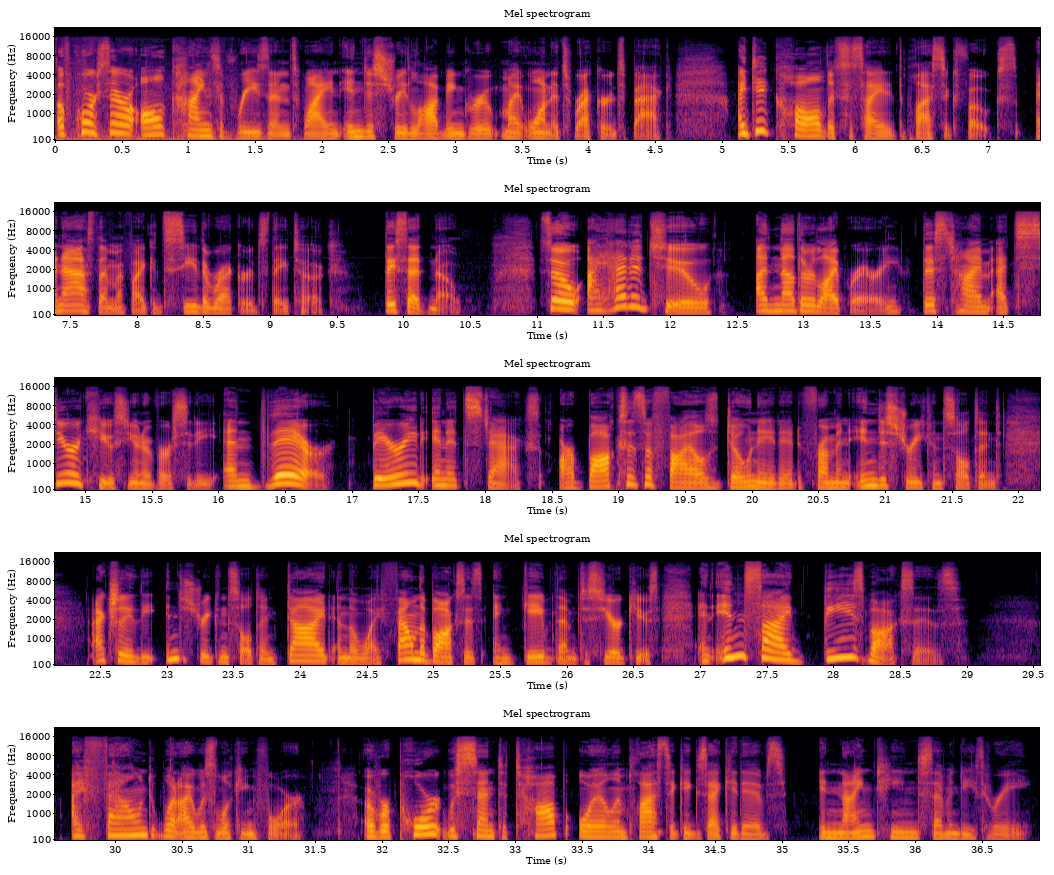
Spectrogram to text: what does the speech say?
Of course, there are all kinds of reasons why an industry lobbying group might want its records back. I did call the Society of the Plastic folks and asked them if I could see the records they took. They said no. So I headed to another library, this time at Syracuse University, and there, buried in its stacks, are boxes of files donated from an industry consultant. Actually, the industry consultant died, and the wife found the boxes and gave them to Syracuse. And inside these boxes, I found what I was looking for. A report was sent to top oil and plastic executives in 1973.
